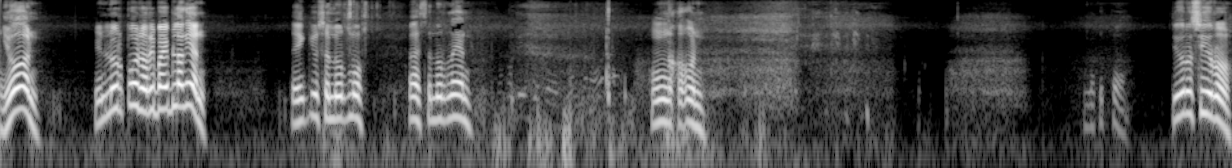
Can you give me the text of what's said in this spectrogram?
Yun. Yung lure po, na-revive lang yan. Thank you sa lure mo. Ah, sa lure na yan. Ang naka-on. Malaki to. Zero zero.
